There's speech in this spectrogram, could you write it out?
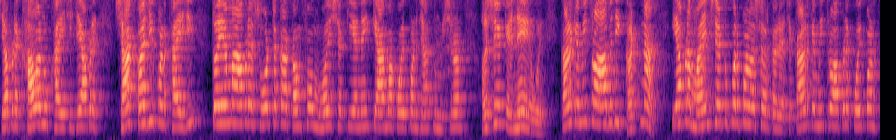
જે આપણે ખાવાનું ખાઈએ છીએ, જે આપણે શાકભાજી પણ ખાઈએ છીએ, તો એમાં આપણે સો ટકા કન્ફર્મ હોઈ શકીએ નહીં કે આમાં કોઈ પણ જાતનું મિશ્રણ હશે કે નહીં હોય. કારણ કે મિત્રો, આ બધી ઘટના એ આપણા માઇન્ડસેટ ઉપર પણ અસર કરે છે. કારણ કે મિત્રો, આપણે કોઈ પણ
